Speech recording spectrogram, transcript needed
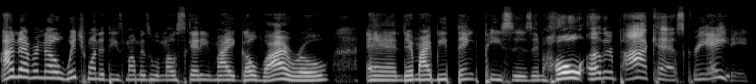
I never know which one of these moments with Moschetti might go viral, and there might be think pieces and whole other podcasts created.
